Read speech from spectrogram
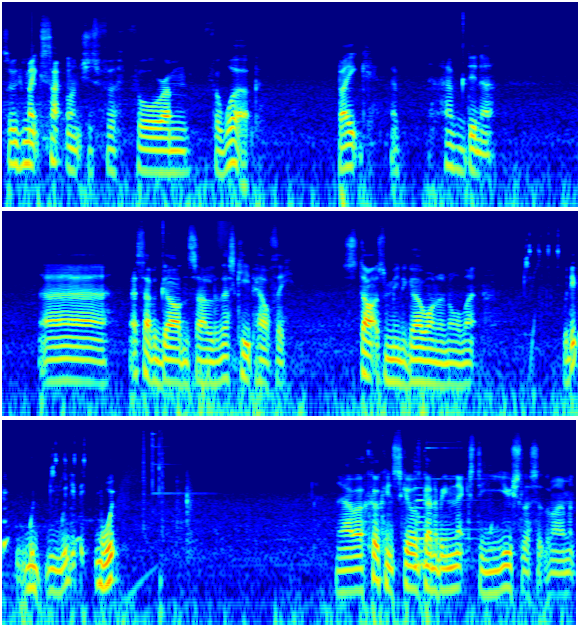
So we can make sack lunches for, for, um, for work. Bake, have, have dinner. Uh, let's have a garden salad. Let's keep healthy. Starts for me to go on and all that. Now, our cooking skill is going to be next to useless at the moment.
